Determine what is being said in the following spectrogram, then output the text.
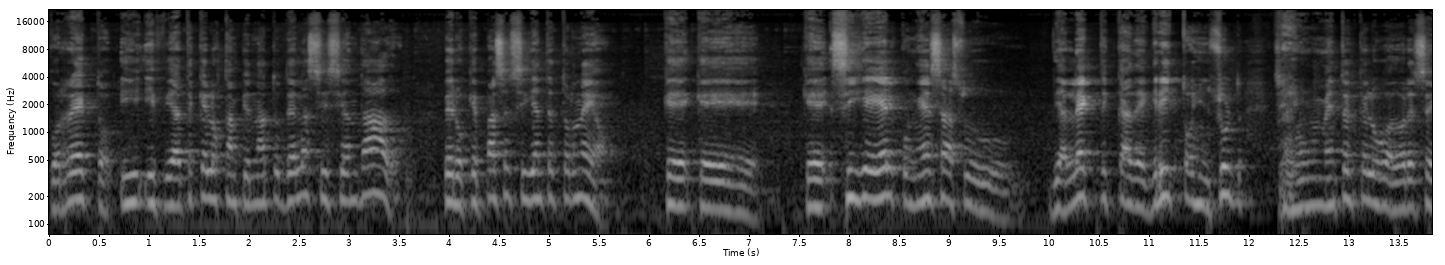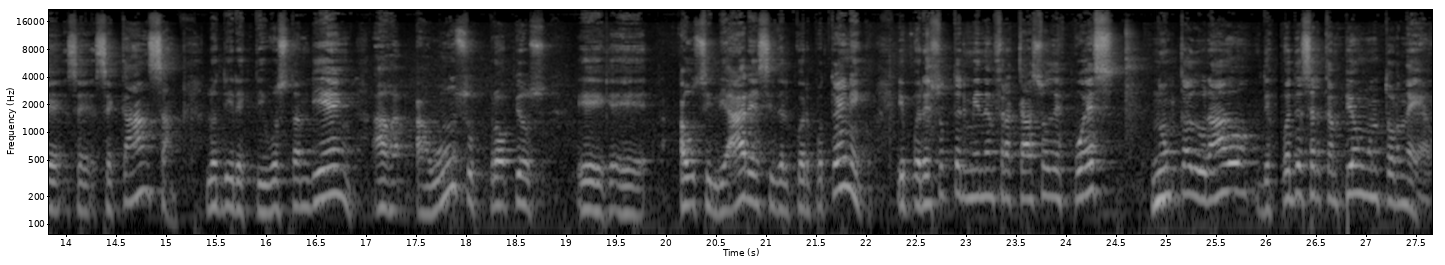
correcto. Y, fíjate que los campeonatos de él así se han dado. Pero ¿qué pasa el siguiente torneo? Que, que, sigue él con esa su dialéctica de gritos, insultos. hay un momento en que los jugadores se, se, cansan, los directivos también, aún sus propios eh, eh, auxiliares y del cuerpo técnico. Y por eso termina en fracaso después, nunca ha durado, después de ser campeón, un torneo.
